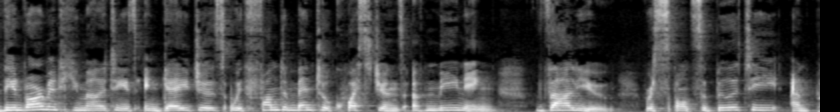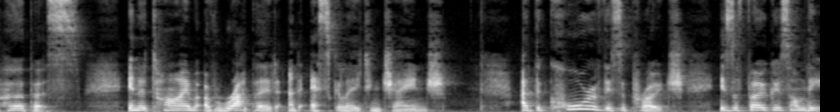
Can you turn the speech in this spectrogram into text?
The environmental humanities engages with fundamental questions of meaning, value, responsibility, and purpose in a time of rapid and escalating change. At the core of this approach is a focus on the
